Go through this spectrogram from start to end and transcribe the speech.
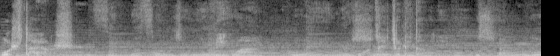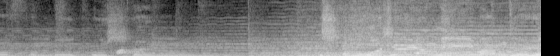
我是太阳石，明晚我在这里等你，晚安。像我这样迷茫的人，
